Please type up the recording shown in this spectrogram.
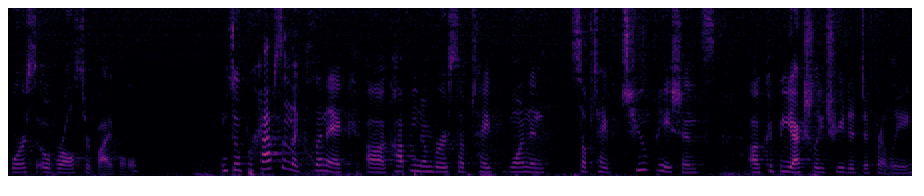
worse overall survival. And so perhaps in the clinic, uh, copy number subtype 1 and subtype 2 patients uh, could be actually treated differently.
